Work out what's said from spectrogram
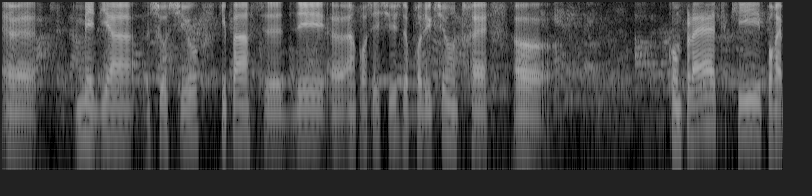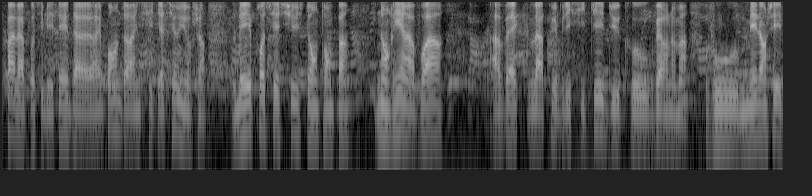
euh, médias sociaux qui passent des, euh, un processus de production très euh, complète qui pourrait pas la possibilité de répondre à une situation urgente. Les processus dont on parle n'ont rien à voir avec la publicité du gouvernement. Vous mélangez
